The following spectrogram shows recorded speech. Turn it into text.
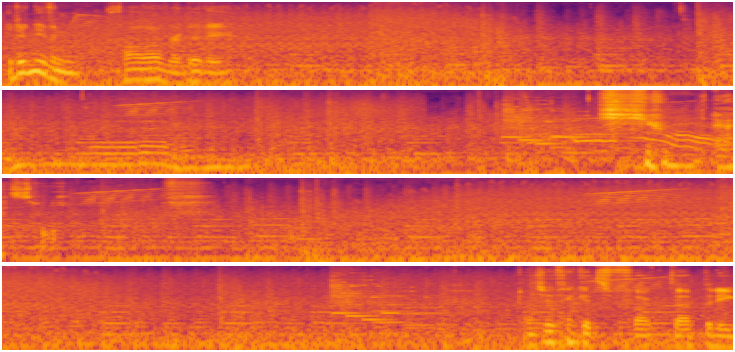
He didn't even fall over, did he? You think it's fucked up that he,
